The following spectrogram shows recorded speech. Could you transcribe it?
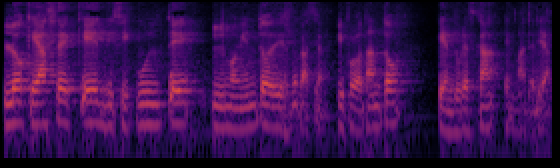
lo que hace que dificulte el movimiento de dislocación y, por lo tanto, que endurezca el material.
